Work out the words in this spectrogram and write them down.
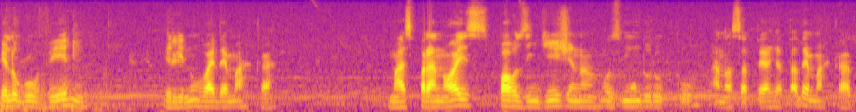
Pelo governo, ele não vai demarcar. Mas para nós, povos indígenas, os Munduruku, a nossa terra já está demarcada.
